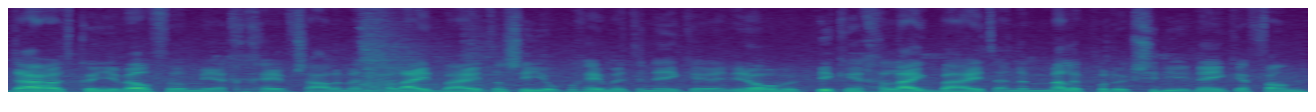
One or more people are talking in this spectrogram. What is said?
daaruit kun je wel veel meer gegevens halen met gelijkbaarheid. Dan zie je op een gegeven moment in één keer een enorme piek in gelijkbaarheid. En een melkproductie die in één keer van,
